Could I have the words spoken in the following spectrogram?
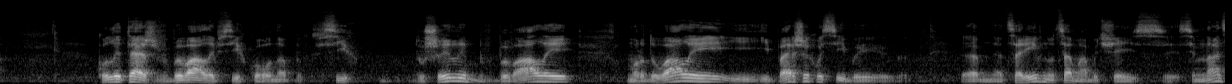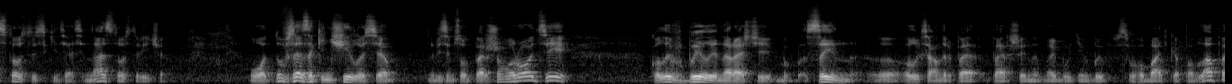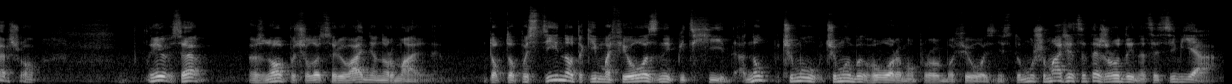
коли теж вбивали всіх, кого всіх душили, вбивали, мордували і, і перших осіб, і е, царів, ну це, мабуть, ще із 17-го з кінця 17 сторіччя. От, ну, все закінчилося в 801 році, коли вбили нарешті син е, Олександр І, майбутній вбив свого батька Павла І. І все знов почало царювання нормальне. Тобто постійно такий мафіозний підхід. Ну чому, чому ми говоримо про мафіозність? Тому що мафія це теж родина, це сім'я.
